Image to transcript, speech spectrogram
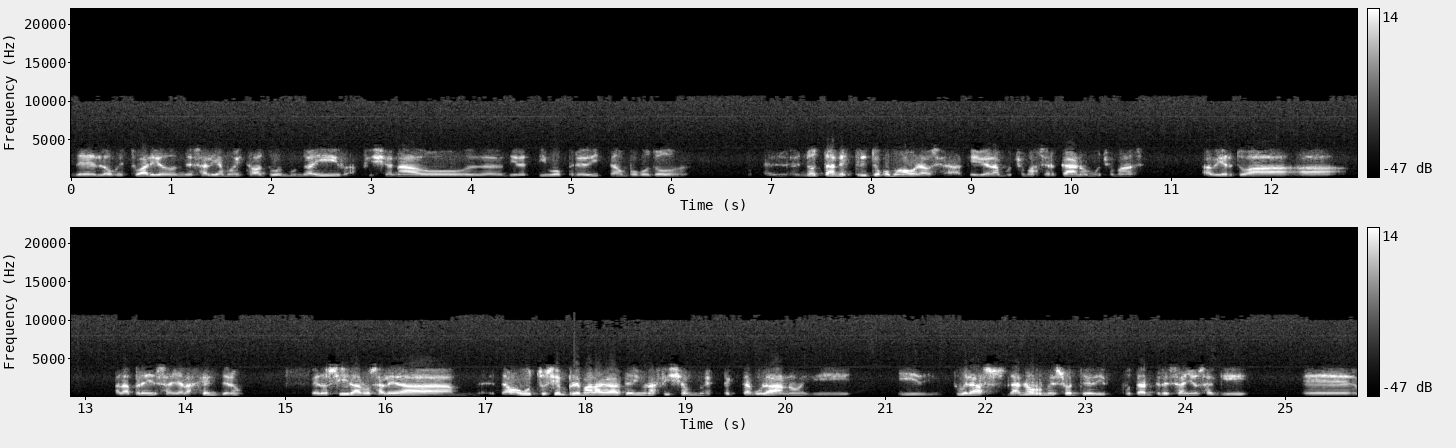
de los vestuarios donde salíamos y estaba todo el mundo ahí, aficionados, directivos, periodistas, un poco todo. No tan estricto como ahora, o sea, aquello era mucho más cercano, mucho más abierto a, a, a la prensa y a la gente, ¿no? Pero sí, la Rosaleda daba gusto. Siempre Málaga tenía una afición espectacular, ¿no? Y, y tuve la, la, enorme suerte de disputar tres años aquí eh,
